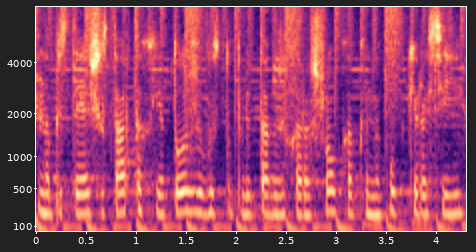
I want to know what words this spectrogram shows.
на предстоящих стартах я тоже выступлю так же хорошо, как и на Кубке России.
